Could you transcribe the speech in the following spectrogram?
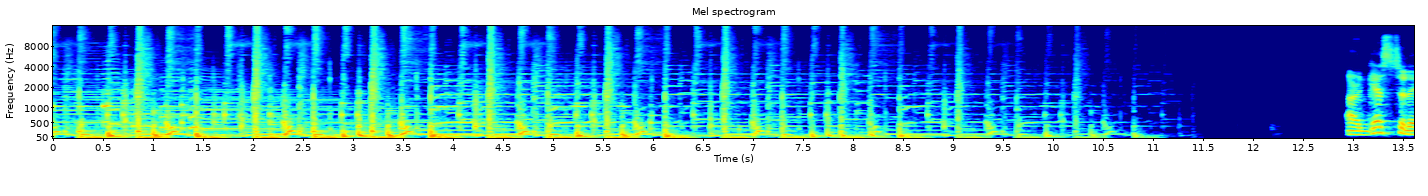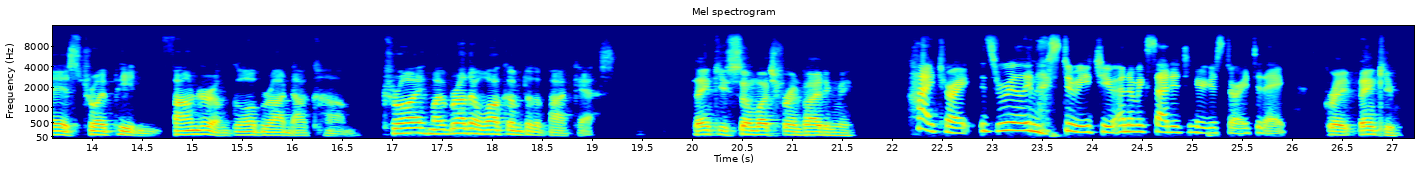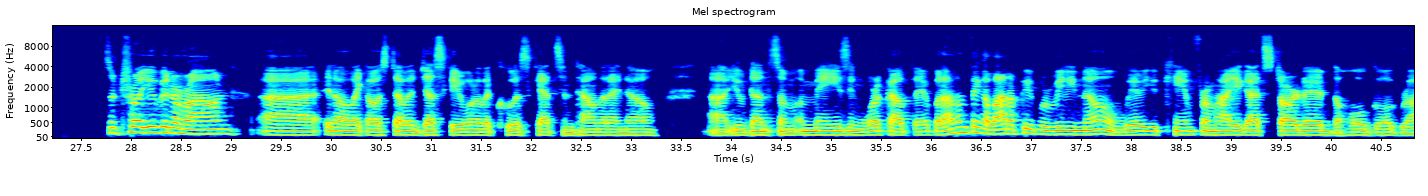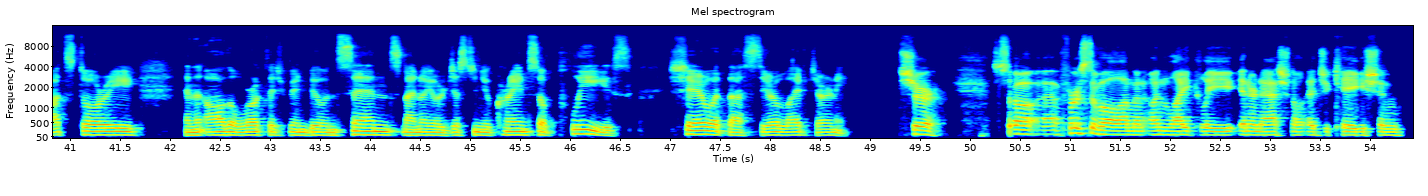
Our guest today is Troy Peden, founder of GoAbroad.com. Troy, my brother, welcome to the podcast. Thank you so much for inviting me. Hi, Troy. It's really nice to meet you, and I'm excited to hear your story today. Great. Thank you. So, Troy, you've been around. Uh, you know, like I was telling Jessica, you're one of the coolest cats in town that I know. Uh, you've done some amazing work out there, but I don't think a lot of people really know where you came from, how you got started, the whole Go Abroad story, and then all the work that you've been doing since. And I know you were just in Ukraine. So please share with us your life journey. Sure. So, uh, first of all, I'm an unlikely international education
